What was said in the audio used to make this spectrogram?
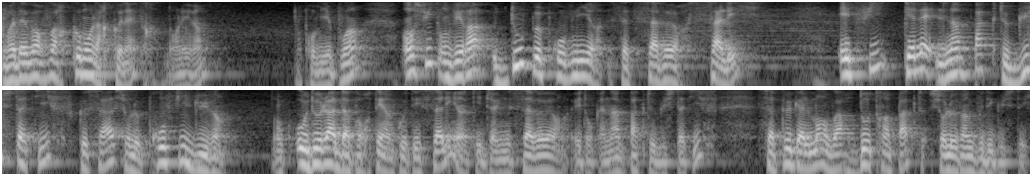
on va d'abord voir comment la reconnaître dans les vins, premier point. Ensuite on verra d'où peut provenir cette saveur salée, et puis quel est l'impact gustatif que ça a sur le profil du vin. Donc au-delà d'apporter un côté salé, hein, qui est déjà une saveur et donc un impact gustatif, ça peut également avoir d'autres impacts sur le vin que vous dégustez.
